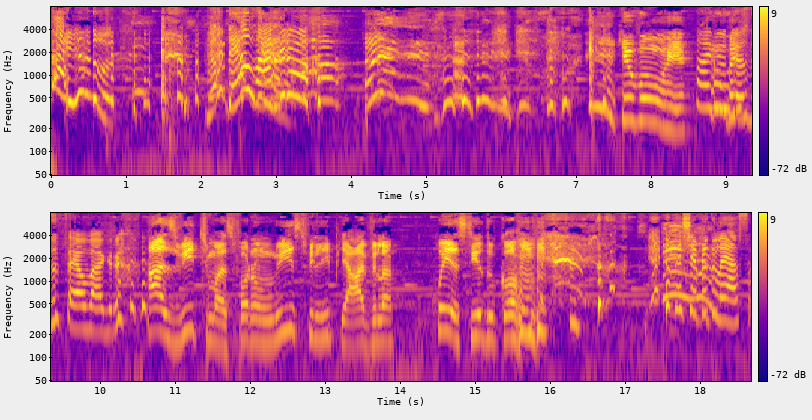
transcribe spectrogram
Tá rindo? Meu Deus, Magro! Eu vou morrer. Ai, meu Deus do céu, Magro. As vítimas foram Luiz Felipe Ávila, conhecido como Eu deixei pra tu ler essa.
